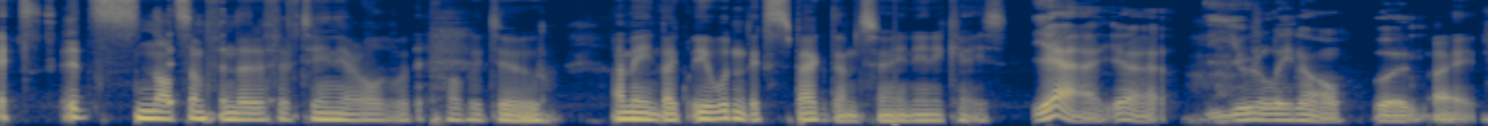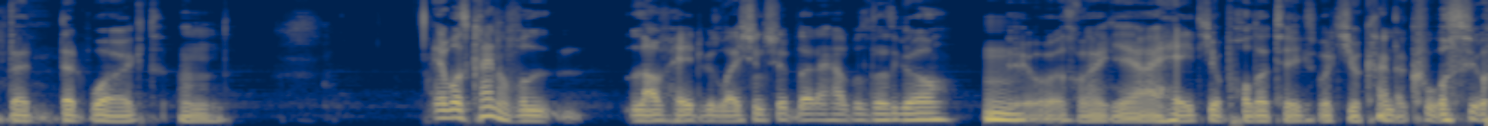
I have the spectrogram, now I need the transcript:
it's It's not something that a 15 year old would probably do. I mean, like, you wouldn't expect them to in any case. yeah, yeah. Usually no, but Right. that that worked and it was kind of a love hate relationship that I had with this girl. Hmm. It was like, yeah, I hate your politics, but you're kind of cool too.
